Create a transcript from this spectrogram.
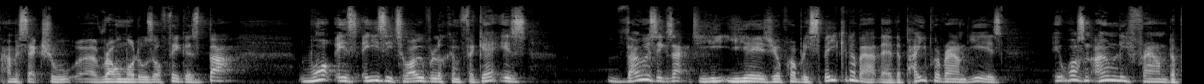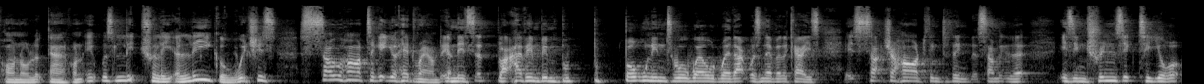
homosexual uh, role models or figures. But what is easy to overlook and forget is those exact y- years you're probably speaking about there, the paper round years, it wasn't only frowned upon or looked down upon, it was literally illegal, which is so hard to get your head round in this, like having been b- b- born into a world where that was never the case. It's such a hard thing to think that something that is intrinsic to your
